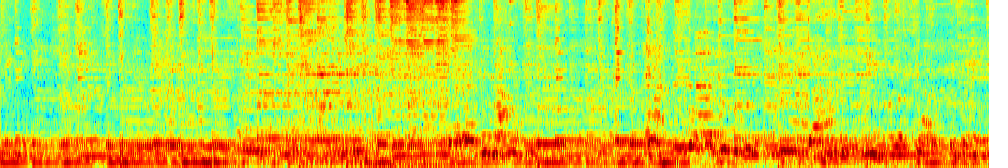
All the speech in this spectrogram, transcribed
Thank you.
